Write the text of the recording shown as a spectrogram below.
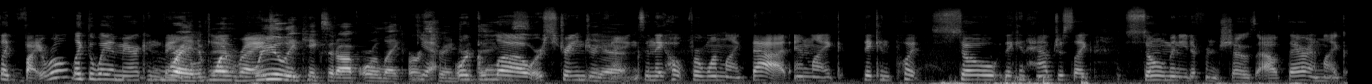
like viral, like the way American Vandal right, if did, one right? really kicks it off, or like, or yeah, Stranger or Things. Glow or Stranger Yeah. Things, and they hope for one like that, and like they can put so they can have just like so many different shows out there, and like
